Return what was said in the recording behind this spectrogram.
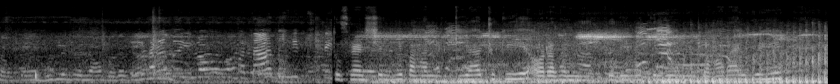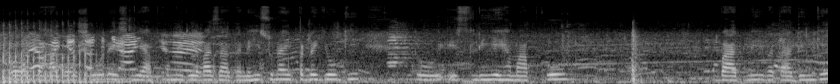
तो भूख लगी है ना बगल से तो फ्रेंड्स चलिए बाहर लड़की आ चुकी है और अब हम इनको लेने के लिए हम लोग बाहर आए हुए हैं। और बाहर बहुत शोर है इसलिए आपको मेरी आवाज़ ज़्यादा नहीं सुनाई पड़ रही होगी। तो इसलिए हम आपको बाद में ही बता देंगे।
